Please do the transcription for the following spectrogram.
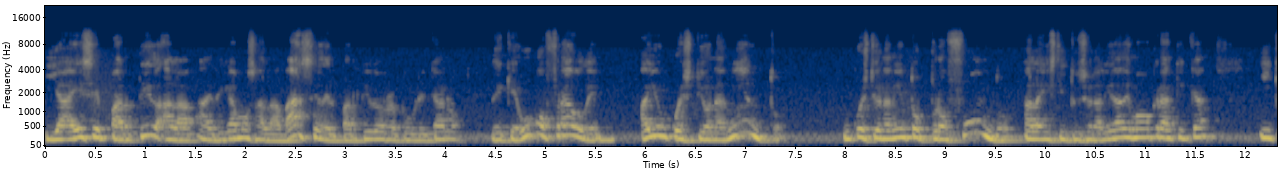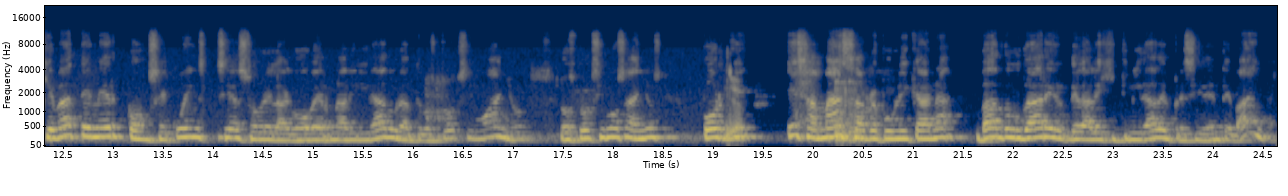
y a ese partido, a la, digamos a la base del Partido Republicano, de que hubo fraude, hay un cuestionamiento, un cuestionamiento profundo a la institucionalidad democrática y que va a tener consecuencias sobre la gobernabilidad durante los próximos años, los próximos años porque esa masa republicana va a dudar de la legitimidad del presidente Biden.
